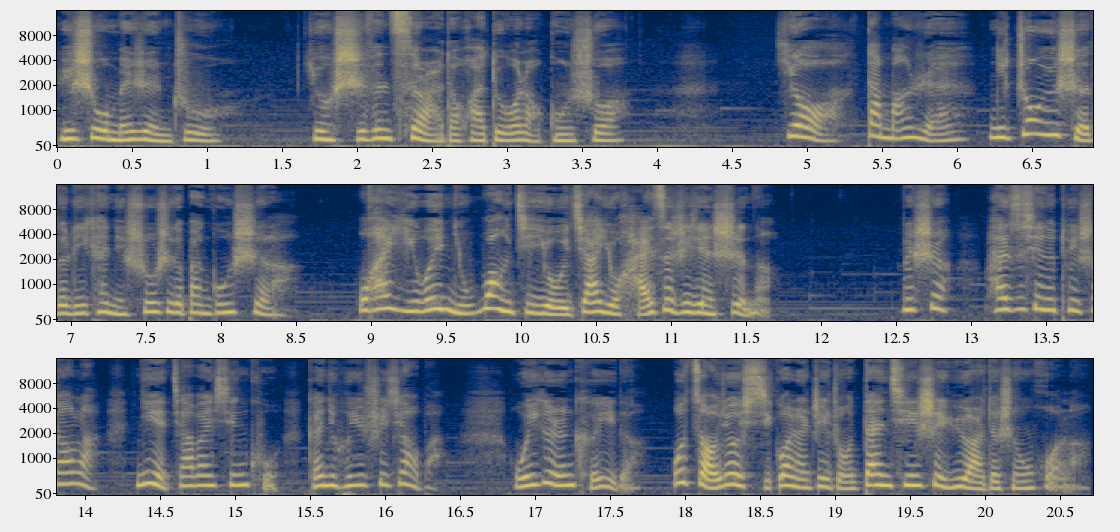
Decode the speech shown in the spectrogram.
于是我没忍住，用十分刺耳的话对我老公说：“哟，大忙人，你终于舍得离开你舒适的办公室了？我还以为你忘记有家有孩子这件事呢。没事，孩子现在退烧了，你也加班辛苦，赶紧回去睡觉吧。我一个人可以的，我早就习惯了这种单亲式育儿的生活了。”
